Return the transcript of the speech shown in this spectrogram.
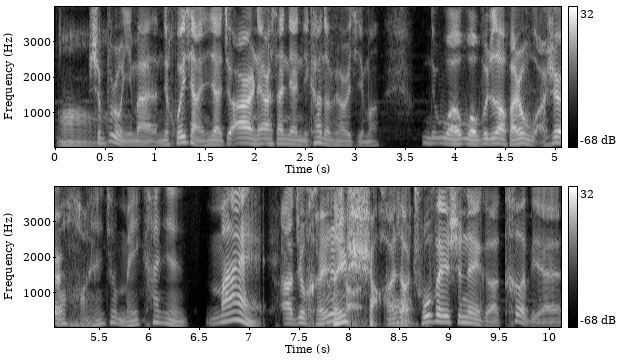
哦，是不容易卖的。你回想一下，就二二年、二三年，你看短篇小说集吗？我我不知道，反正我是我好像就没看见卖啊，就很少很少，除非是那个特别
